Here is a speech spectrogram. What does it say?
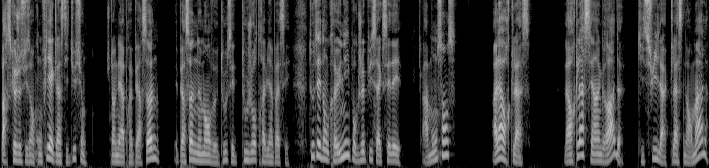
parce que je suis en conflit avec l'institution. Je n'en ai après personne, et personne ne m'en veut. Tout s'est toujours très bien passé. Tout est donc réuni pour que je puisse accéder, à mon sens, à la hors-classe. La hors-classe, c'est un grade qui suit la classe normale,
